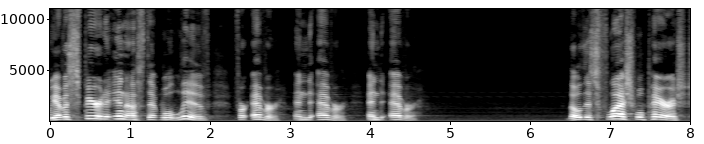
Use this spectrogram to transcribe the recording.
We have a spirit in us that will live forever and ever and ever. Though this flesh will perish,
